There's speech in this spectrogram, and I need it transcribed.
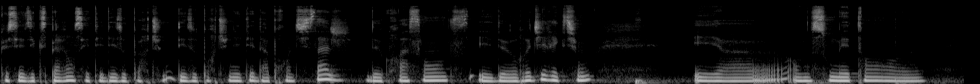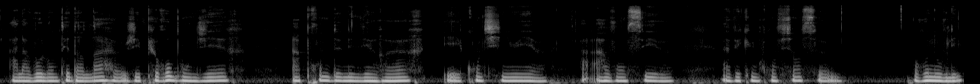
que ces expériences étaient des, opportunités d'apprentissage, de croissance et de redirection. Et euh, en me soumettant euh, à la volonté d'Allah, euh, j'ai pu rebondir, apprendre de mes erreurs et continuer à avancer avec une confiance renouvelée.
